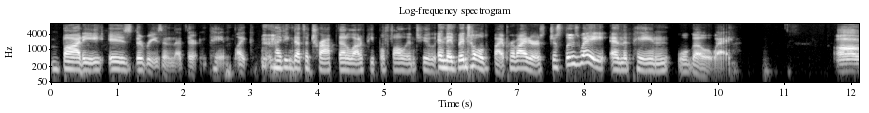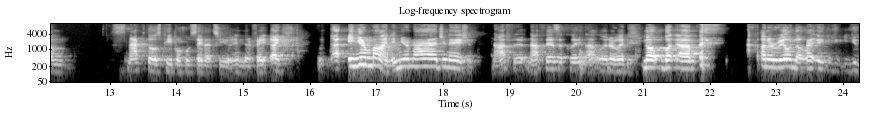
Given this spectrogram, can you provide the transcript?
body is the reason that they're in pain. Like, I think that's a trap that a lot of people fall into. And they've been told by providers just lose weight and the pain will go away. Um, smack those people who say that to you in their face, like uh, in your mind, in your imagination, not not physically, not literally. No, but um, on a real note, I, you, you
